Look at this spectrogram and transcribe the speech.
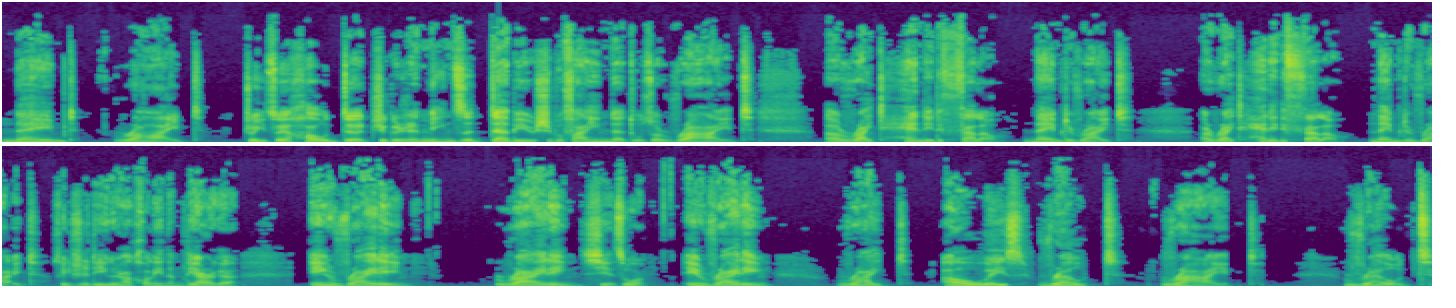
named Wright。注意最后的这个人名字 W 是不发音的，读作 Right。A right-handed fellow named Wright。A right-handed fellow named Wright。所以这是第一个绕口令。那么第二个，In in 写作。In writing，Wright always wrote rite。Wrote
